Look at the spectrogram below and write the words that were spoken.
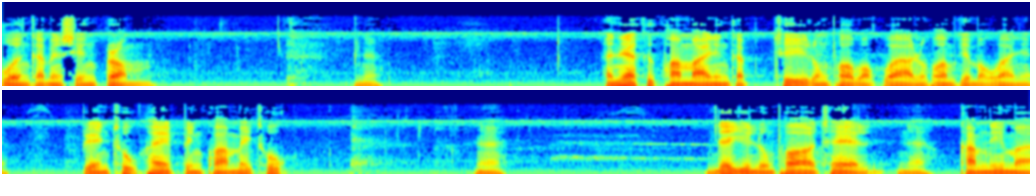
กวนกลายเป็นเสียงกล่อมนะอันนี้คือความหมายหนึ่งกับที่หลวงพ่อบอกว่า หลวงพ่อคำเขียนบอกว่าเนี่ย เปลี่ยนทุกข์ให้เป็นความไม่ทุกข์นะได้ยินหลวงพ่อเทศนะคำนี้มา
